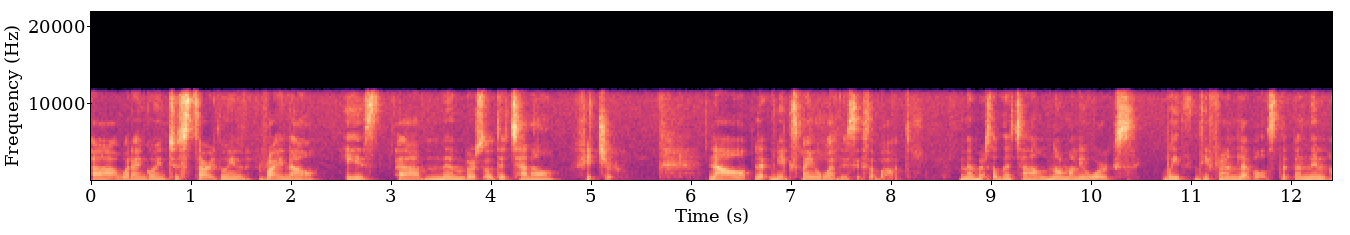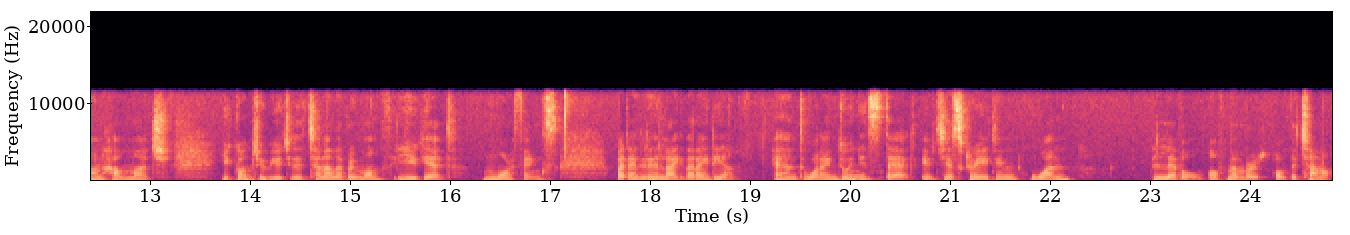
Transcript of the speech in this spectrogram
uh, what I'm going to start doing right now is uh, members of the channel feature. Now let me explain what this is about. Members of the channel normally works with different levels depending on how much you contribute to the channel every month, you get more things. But I didn't like that idea. And what I'm doing instead is just creating one level of members of the channel.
